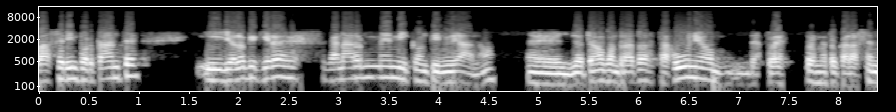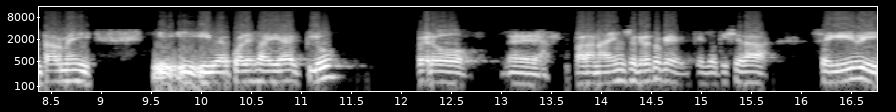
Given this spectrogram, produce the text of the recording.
va a ser importante y yo lo que quiero es ganarme mi continuidad, ¿no? Eh, yo tengo contrato hasta junio, después pues me tocará sentarme y, y, y- ver cuál es la idea del club, pero eh, para nadie es un secreto que, que yo quisiera seguir y,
